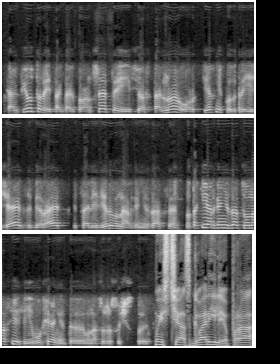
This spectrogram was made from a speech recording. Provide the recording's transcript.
Компьютеры и так далее, планшеты и все остальное, оргтехнику приезжает, забирает специализированная организация. Но такие организации у нас есть и в Уфяне у нас уже существует. Мы сейчас говорили про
